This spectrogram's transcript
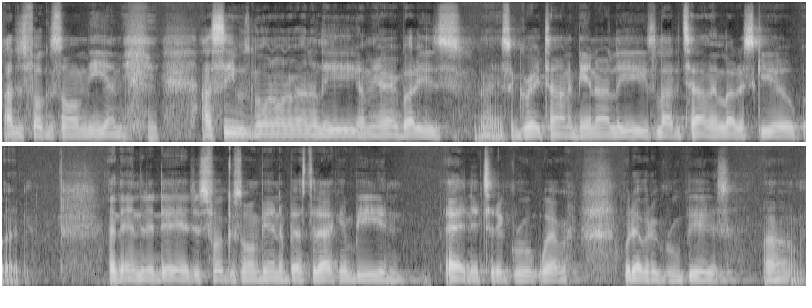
I just focus on me. I mean, I see what's going on around the league. I mean, everybody's. Uh, it's a great time to be in our leagues. A lot of talent, a lot of skill, but at the end of the day, I just focus on being the best that I can be and adding it to the group, whatever, whatever the group is. Um,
